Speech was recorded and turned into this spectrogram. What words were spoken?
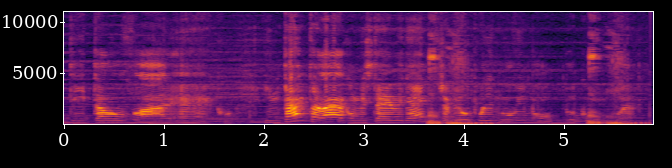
di trovare eh, ecco. Intanto raga come stai vedendo abbiamo pure nuovi mob comunque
